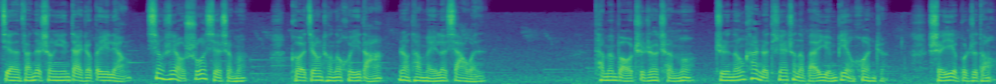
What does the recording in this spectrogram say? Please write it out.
简凡的声音带着悲凉，像是要说些什么，可江城的回答让他没了下文。他们保持着沉默，只能看着天上的白云变换着，谁也不知道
